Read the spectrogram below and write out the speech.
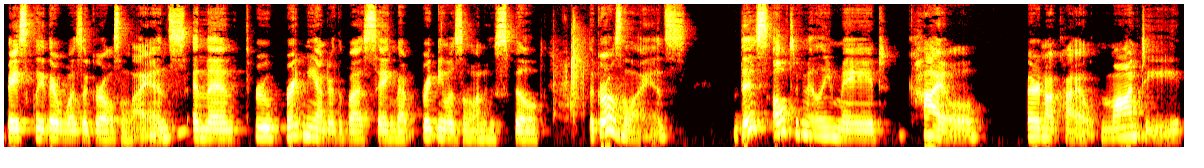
basically there was a girls alliance and then threw brittany under the bus saying that brittany was the one who spilled the girls alliance this ultimately made kyle or not Kyle, Monte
